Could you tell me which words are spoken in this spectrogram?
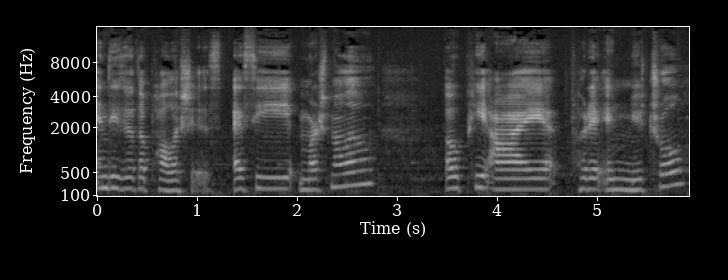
and these are the polishes. Essie Marshmallow, OPI put it in neutral.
